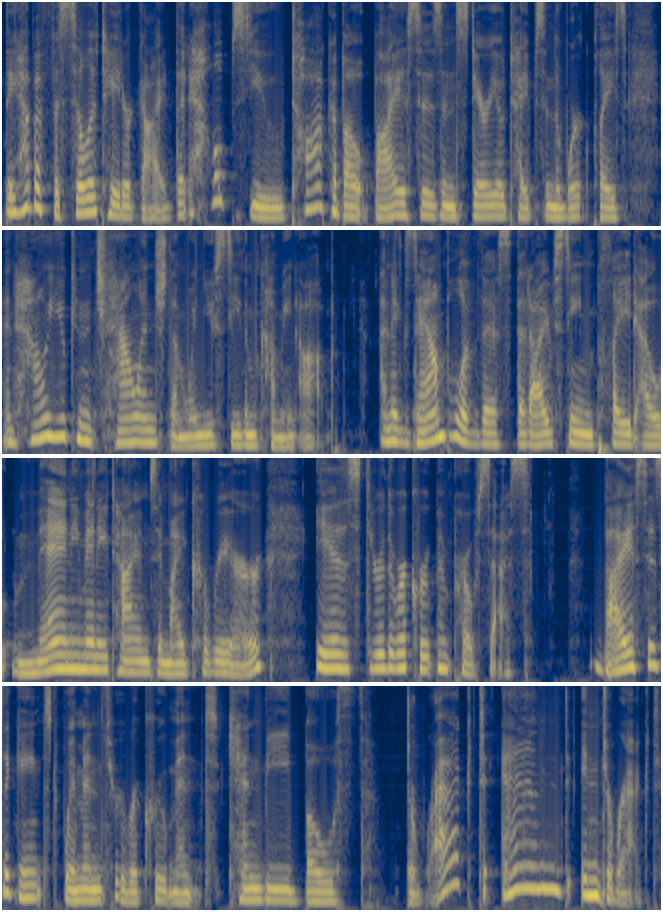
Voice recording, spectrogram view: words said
They have a facilitator guide that helps you talk about biases and stereotypes in the workplace and how you can challenge them when you see them coming up. An example of this that I've seen played out many, many times in my career is through the recruitment process. Biases against women through recruitment can be both direct and indirect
